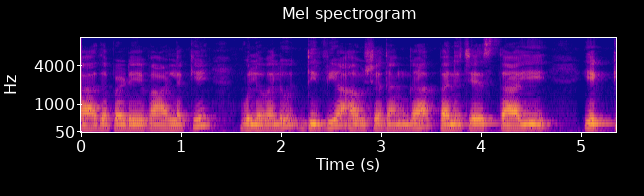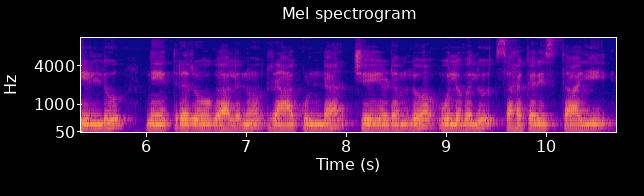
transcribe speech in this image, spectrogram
బాధపడే వాళ్ళకి ఉలవలు దివ్య ఔషధంగా పనిచేస్తాయి. ఎక్కిళ్ళు నేత్ర రోగాలను రాకుండా చేయడంలో ఉలవలు సహకరిస్తాయి.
